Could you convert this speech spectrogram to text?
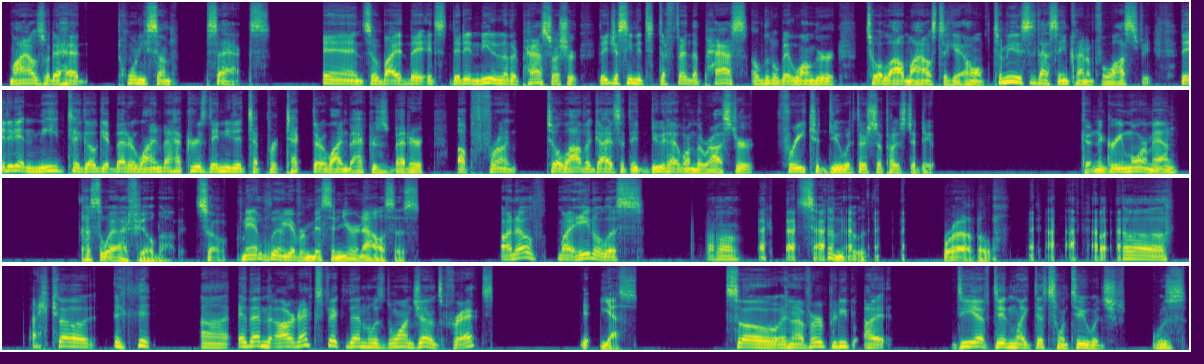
Myles would have had twenty some sacks. And so by they it's they didn't need another pass rusher. They just needed to defend the pass a little bit longer to allow Myles to get home. To me, this is that same kind of philosophy. They didn't need to go get better linebackers. They needed to protect their linebackers better up front to allow the guys that they do have on the roster free to do what they're supposed to do. Couldn't agree more, man. That's the way I feel about it. So Man, were you ever missing your analysis? I know my analysts. Uh, bro. uh, so, uh, and then our next pick then was Dawand Jones, correct? Y- yes. So, and I've heard people, I, DF didn't like this one too, which was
